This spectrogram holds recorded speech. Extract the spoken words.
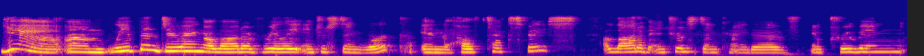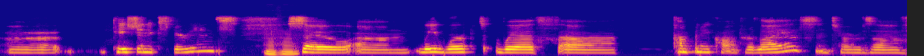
Yeah, um, we've been doing a lot of really interesting work in the health tech space. A lot of interest in kind of improving uh, patient experience. Mm-hmm. So um, we worked with a company called Relias in terms of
